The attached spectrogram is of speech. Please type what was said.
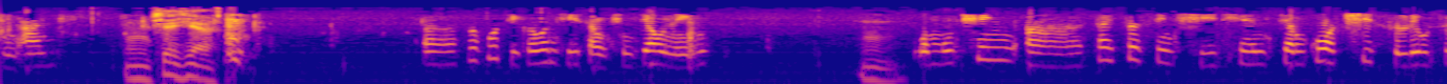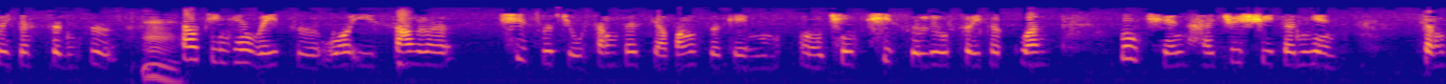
请安。嗯，谢谢，呃，师傅几个问题想请教您。嗯，我母亲啊、呃在这星期天将过七十六岁的生日，嗯，到今天为止，我已烧了七十九张的小房子给母母亲七十六岁的关，目前还继续的念。想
